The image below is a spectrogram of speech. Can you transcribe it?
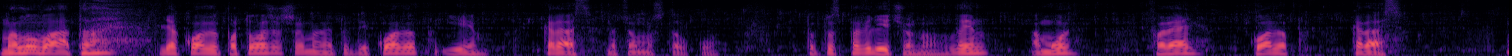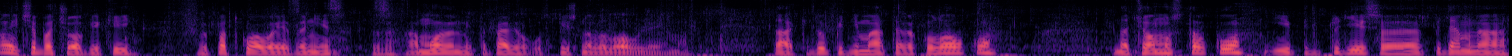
маловата. Для коропа теж, що в мене і короб і карась на цьому ставку. Тобто з переліченого лин, амур, форель, короб, карась. Ну і чебачок, який випадково я заніс з амуром і тепер його успішно виловлюємо. Так, іду піднімати реколовку на цьому ставку і під, тоді ще підемо на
